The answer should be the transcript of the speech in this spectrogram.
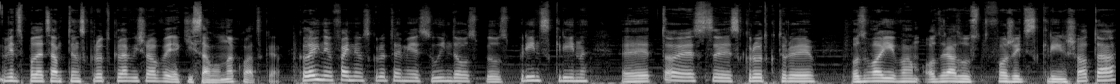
Więc polecam ten skrót klawiszowy, jak i samą nakładkę. Kolejnym fajnym skrótem jest Windows plus Print Screen. E, to jest skrót, który pozwoli Wam od razu stworzyć screenshota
